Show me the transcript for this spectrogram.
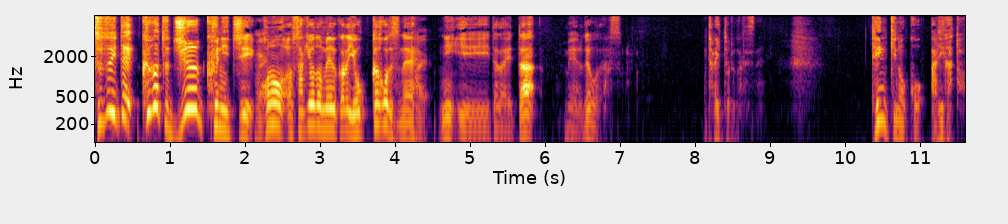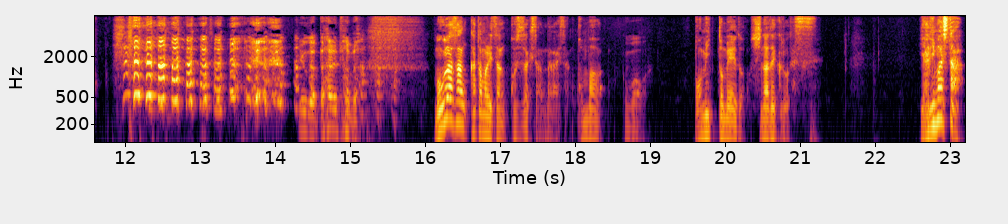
続いて9月19日、はい。この先ほどのメールから4日後ですね、はい。にえーいただいたメールでございます。タイトルがですね「天気の子ありがとう。よかった晴れたんだ」もぐらさんかたまりさん越崎さん永井さんこんばんは。こんばんは。ボミットメイド品出黒です。やりました、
